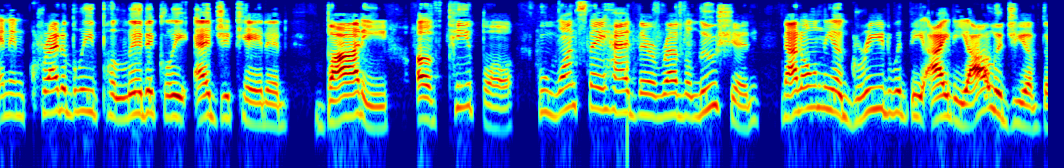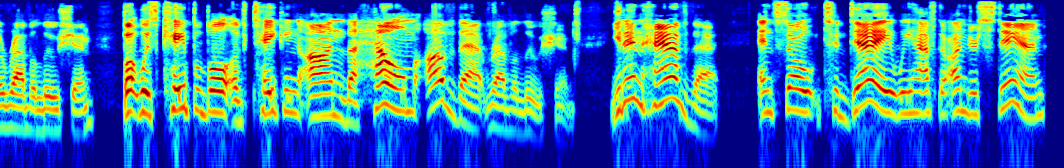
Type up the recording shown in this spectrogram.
an incredibly politically educated body of people who, once they had their revolution, not only agreed with the ideology of the revolution, but was capable of taking on the helm of that revolution. You didn't have that. And so today we have to understand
